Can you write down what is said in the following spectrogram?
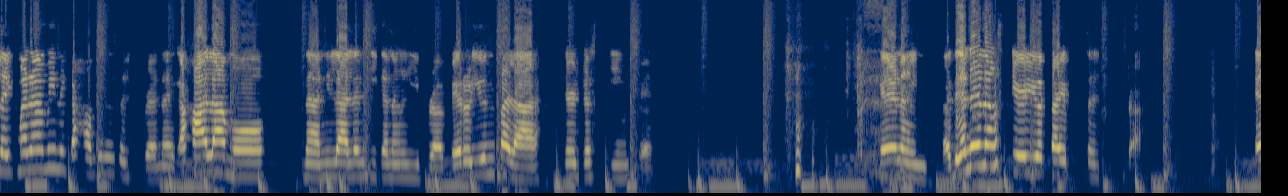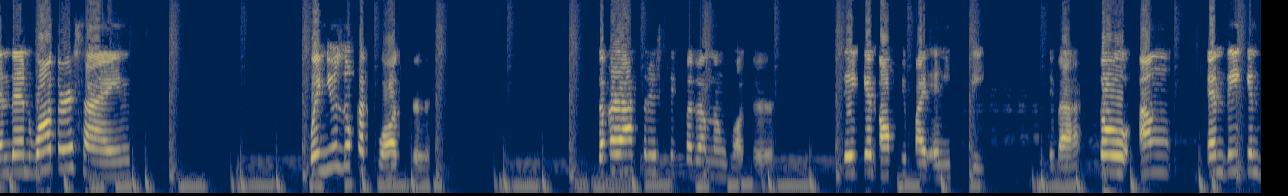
like, maraming nagkakagusto sa Libra. Like, akala mo na nilalandi ka ng Libra, pero yun pala, they're just being friends. Ganyan ang Libra. Ganyan ang stereotype sa Libra. And then, water signs, when you look at water, the characteristic pa lang ng water, they can occupy any space. Diba? So, ang, and they can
